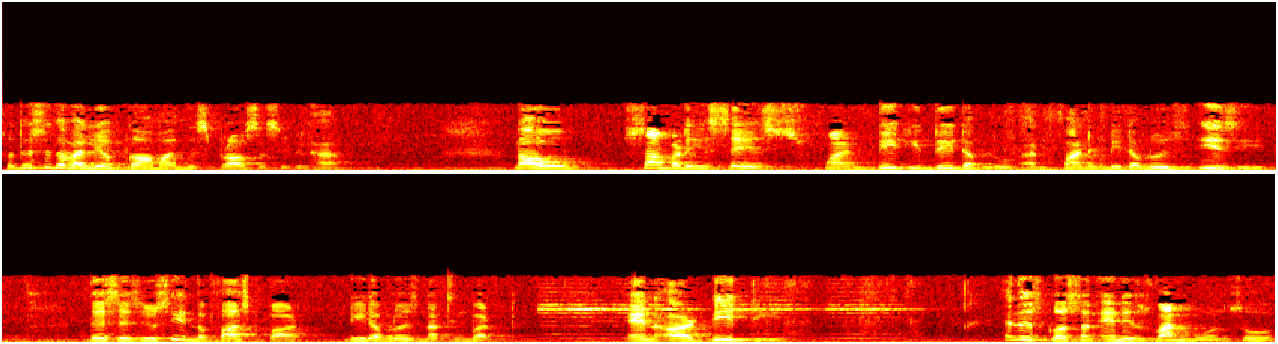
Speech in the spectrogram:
So this is the value of gamma in this process you will have. Now somebody says find dw and finding dw is easy. This is you see in the first part dw is nothing but nr dt. In this question n is 1 mole so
